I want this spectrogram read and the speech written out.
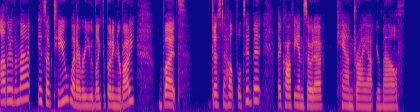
Other than that, it's up to you, whatever you would like to put in your body. But just a helpful tidbit that coffee and soda can dry out your mouth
